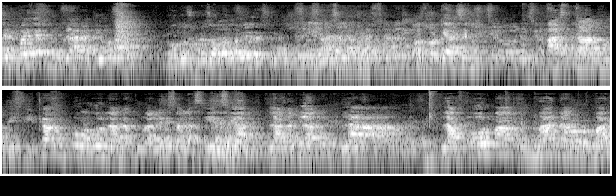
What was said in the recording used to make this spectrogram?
se puede jugar a Dios? No, pues puedes hablar la vida, es como. Entonces, ¿por qué hacemos hasta modificar un poco la naturaleza, la ciencia, la, la, la, la forma humana normal.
